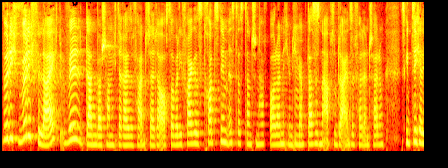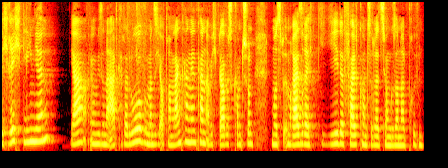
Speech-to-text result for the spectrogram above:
würde ich, würde ich vielleicht, will dann wahrscheinlich der Reiseveranstalter auch so. Aber die Frage ist trotzdem, ist das dann schon haftbar oder nicht? Und ich glaube, das ist eine absolute Einzelfallentscheidung. Es gibt sicherlich Richtlinien, ja, irgendwie so eine Art Katalog, wo man sich auch dran langhangeln kann. Aber ich glaube, es kommt schon, du musst im Reiserecht jede Fallkonstellation gesondert prüfen.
